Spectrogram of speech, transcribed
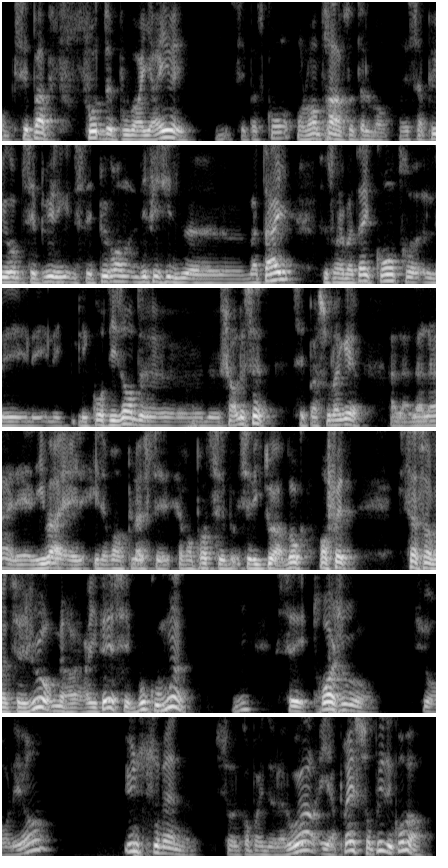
Donc c'est pas faute de pouvoir y arriver c'est parce qu'on l'entrave totalement. Et sa plus, plus, plus grande, difficile euh, bataille, ce sont les batailles contre les, les, les courtisans de, de, Charles VII. C'est pas sur la guerre. Ah là, là, là, elle, y va, elle, elle, remplace, elle remporte ses, victoires. Donc, en fait, 526 jours, mais en réalité, c'est beaucoup moins. C'est trois jours sur Orléans, une semaine sur la campagne de la Loire, et après, ce sont plus des combats.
